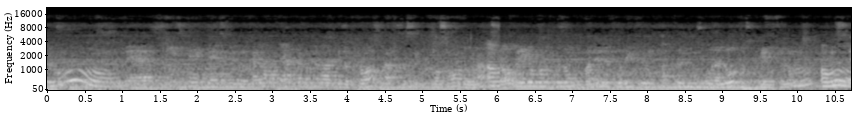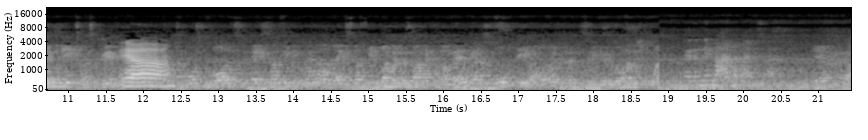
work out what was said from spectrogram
Bueno-Creme-Füllung. Der Cheesecake, der ist mit Nutella und Erdbeermarmelade. Diese Crossnuts, das sind Croissant-Donuts. Strawberry-Joghurt-Füllung, Vanillepudding-Füllung, Apfelmus oder Lotus-Creme-Füllung. Das ist der Keks als Creme. Ja. Die großen Balls sind extra viel Nutella und extra viel Vanille, Sahne, Karamell. Ganz hochthema heute. Deswegen im Sommer nicht so Ja, dann nehmen wir einmal eins ein. Ja.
